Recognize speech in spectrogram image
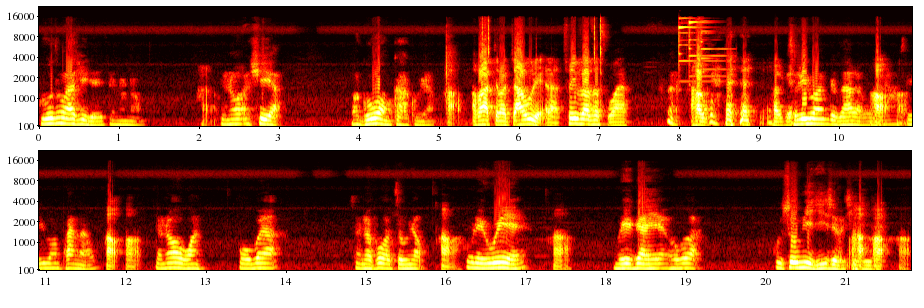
ကိုယ်သမားရှိတယ်ကျွန်တော်တော့ဟုတ်ကျွန်တော်အရှိရမကိုးအောင်ကာကွယ်ရဟုတ်အဖကျွန်တော်ကြားဘူးတယ်အဲ့ဒါ3 versus 1ဟုတ်ကဲ့ဟုတ်ကဲ့3-1ကစားတာပေါ့ဟုတ်ဟုတ်3-1ဖမ်းတာပေါ့ဟုတ်ဟုတ်ကျွန်တော်1ဟိုဘက်စင်တာဖော့3ယောက်ဟုတ်ကိုနေဝေးရဲ့ဟုတ်ဝေကန်ရဲ့ဟိုဘက်ကုစိုးမြင့်ကြီးဆိုရှိဟုတ်သေးတယ်ဟုတ်ဟုတ်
